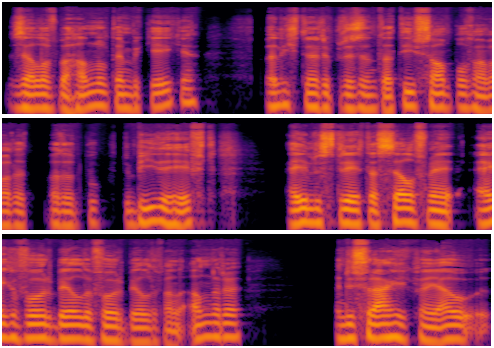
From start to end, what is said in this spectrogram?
zelf behandeld en bekeken. Wellicht een representatief sample van wat het, wat het boek te bieden heeft. Hij illustreert dat zelf met eigen voorbeelden, voorbeelden van anderen. En dus vraag ik van jou een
